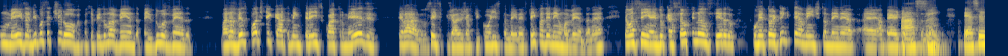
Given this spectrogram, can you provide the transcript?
um mês ali você tirou, você fez uma venda, fez duas vendas, mas às vezes pode ficar também três, quatro meses, sei lá, não sei se já, já ficou isso também, né, sem fazer nenhuma venda, né? Então, assim, a educação financeira do corretor tem que ter a mente também, né, é, aberta ah, isso, sim. né? Você,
